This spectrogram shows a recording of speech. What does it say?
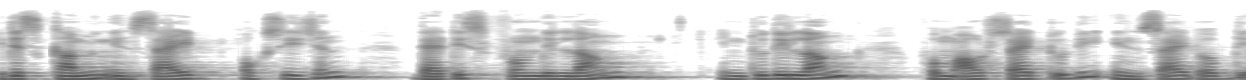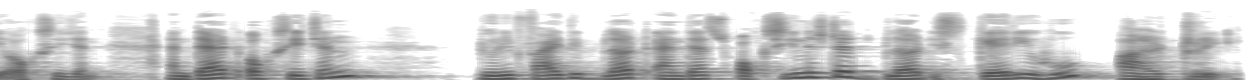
It is coming inside oxygen. That is from the lung into the lung from outside to the inside of the oxygen. And that oxygen purify the blood and that oxygenated blood is carry who? Artery.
